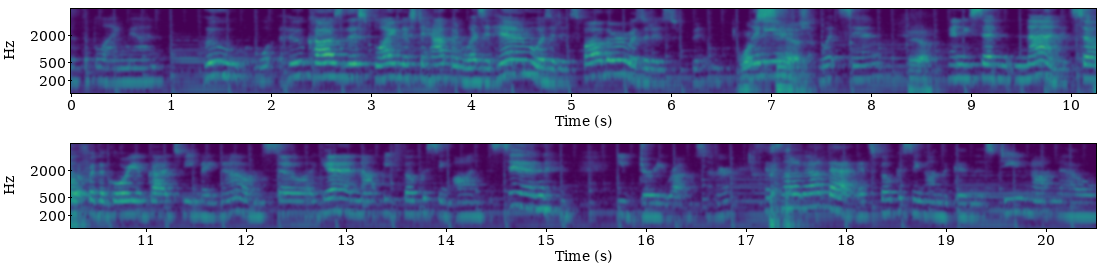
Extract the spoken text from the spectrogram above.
it the blind man? Who wh- who caused this blindness to happen? Was it him? Was it his father? Was it his What lineage? sin? What sin? Yeah. And he said, none. So Yeah. for the glory of God to be made known. So again, not be focusing on the sin, you dirty, rotten sinner. It's not about that. It's focusing on the goodness. Do you not know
